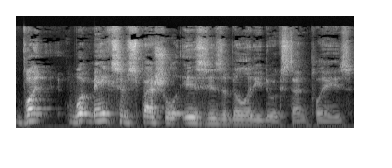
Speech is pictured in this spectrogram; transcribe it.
But what makes him special is his ability to extend plays.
